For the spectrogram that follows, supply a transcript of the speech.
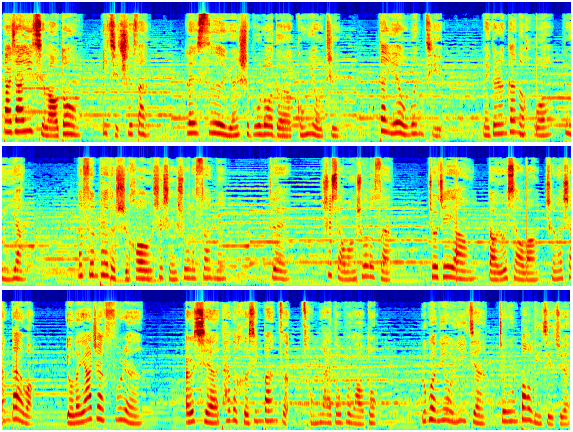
大家一起劳动。一起吃饭，类似原始部落的公有制，但也有问题，每个人干的活不一样，那分配的时候是谁说了算呢？对，是小王说了算。就这样，导游小王成了山大王，有了压寨夫人，而且他的核心班子从来都不劳动，如果你有意见，就用暴力解决。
